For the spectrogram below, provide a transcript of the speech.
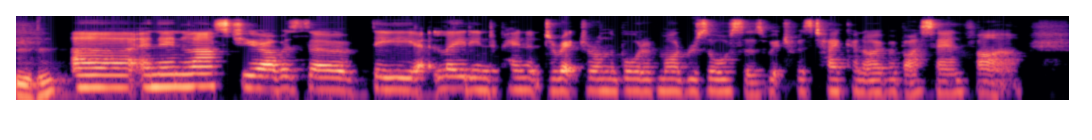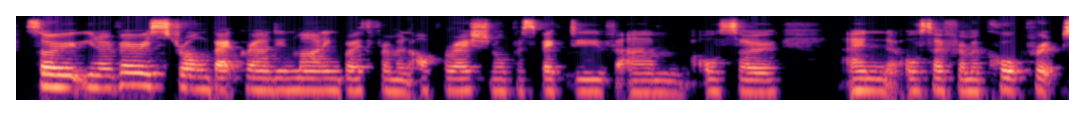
Mm-hmm. Uh, and then last year I was the, the lead independent director on the board of Mod Resources, which was taken over by Sandfire. So, you know, very strong background in mining, both from an operational perspective, um, also and also from a corporate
